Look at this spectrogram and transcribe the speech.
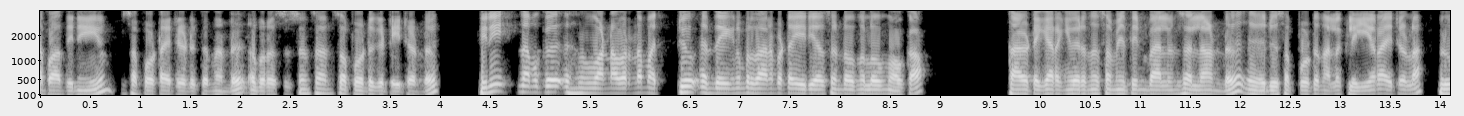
അപ്പൊ അതിനെയും സപ്പോർട്ടായിട്ട് എടുക്കുന്നുണ്ട്. അപ്പൊ റെസിസ്റ്റൻസ് ആൻഡ് സപ്പോർട്ട് കിട്ടിയിട്ടുണ്ട്. ഇനി നമുക്ക് വൺ അവറിന്റെ മറ്റു എന്തെങ്കിലും പ്രധാനപ്പെട്ട ഏരിയാസ് ഉണ്ടോ എന്നുള്ളത് നോക്കാം. താഴോട്ടേക്ക് ഇറങ്ങി വരുന്ന സമയത്ത് ഇൻബാലൻസ് എല്ലാം ഉണ്ട്. ഒരു സപ്പോർട്ട് നല്ല ക്ലിയർ ആയിട്ടുള്ള ഒരു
